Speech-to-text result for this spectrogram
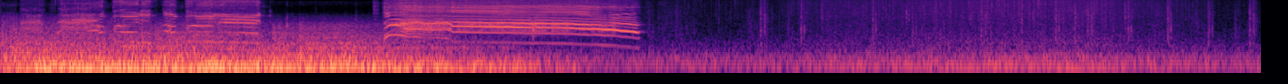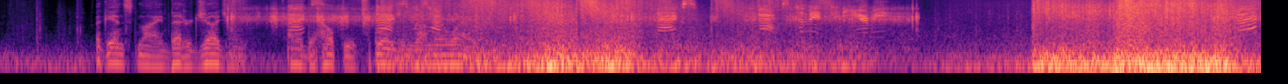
I'm burning! I'm burning! Ah! Against my better judgment, I had to help the explosions on their way. Max? Max, come in. Can you hear me? Max?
